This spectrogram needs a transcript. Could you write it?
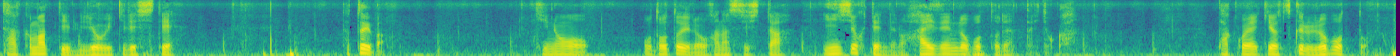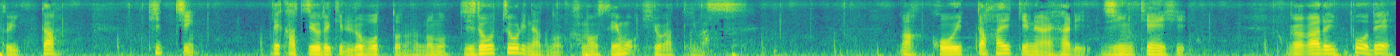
高まっている領域でして例えば昨日一昨日でお話しした飲食店での配膳ロボットであったりとかたこ焼きを作るロボットといったキッチンで活用できるロボットなどの自動調理などの可能性も広がっています。まあこういった背景にはやはり人件費が上がる一方で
